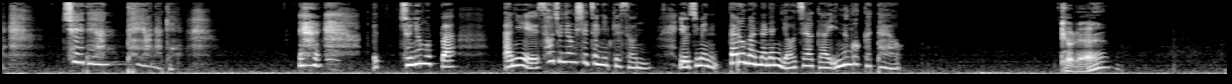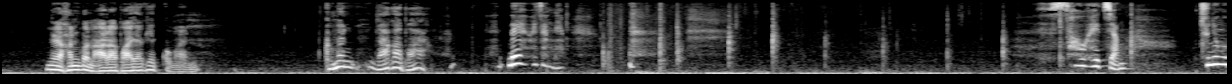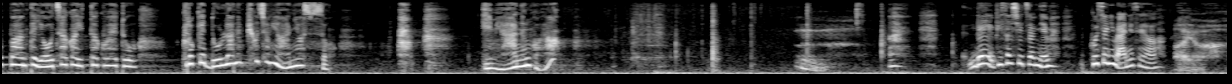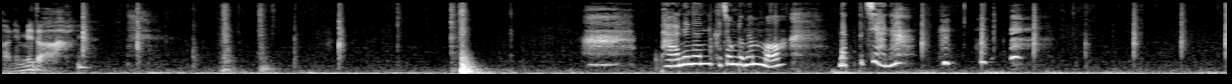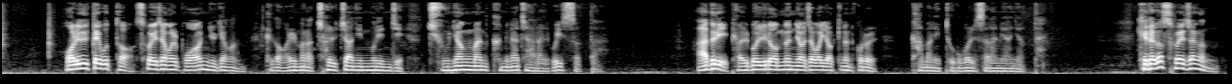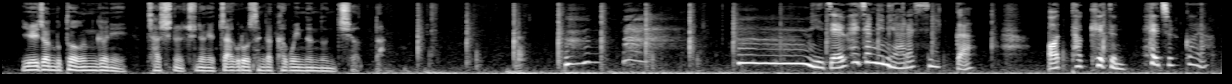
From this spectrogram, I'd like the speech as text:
최대한 태연하게. 준영 오빠, 아니 서준영 실장님께선 요즘엔 따로 만나는 여자가 있는 것 같아요. 그래? 내 한번 알아봐야겠구만. 그만 나가봐. 네, 회장님. 서 회장, 준영 오빠한테 여자가 있다고 해도 그렇게 놀라는 표정이 아니었어. 이미 아는 거야? 음. 네, 비서실장님. 고생이 많으세요. 아유, 아닙니다. 반응은 그 정도면 뭐 나쁘지 않아. 어릴 때부터 소 회장을 보아온 유경은 그가 얼마나 철저한 인물인지 준영만큼이나 잘 알고 있었다. 아들이 별 볼 일 없는 여자와 엮이는 꼴을 가만히 두고 볼 사람이 아니었다. 게다가 소 회장은 예전부터 은근히 자신을 준영의 짝으로 생각하고 있는 눈치였다. 음, 이제 회장님이 알았으니까 어떻게든 해줄 거야.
